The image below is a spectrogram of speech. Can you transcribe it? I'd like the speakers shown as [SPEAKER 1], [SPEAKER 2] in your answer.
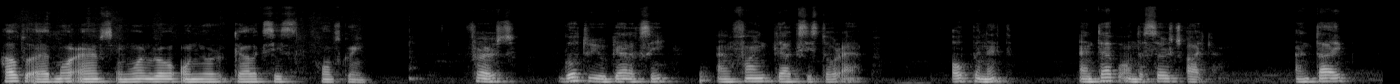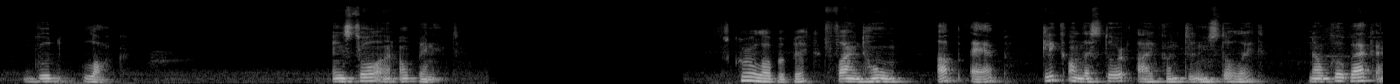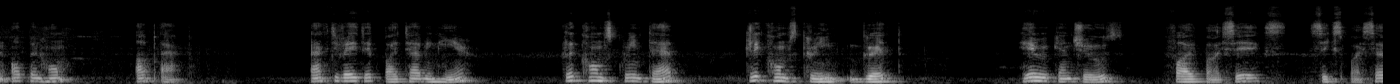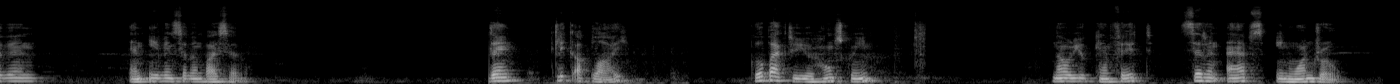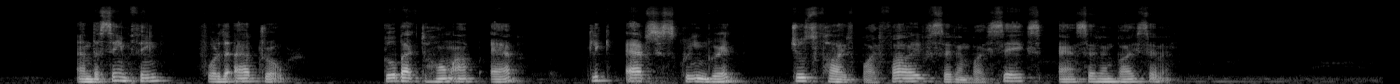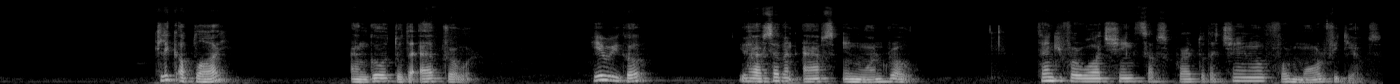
[SPEAKER 1] How to add more apps in one row on your Galaxy's home screen. First, go to your Galaxy and find Galaxy Store app. Open it and tap on the search icon and type Good Lock. Install and open it. Scroll up a bit, find Home Up app, click on the store icon to install it. Now go back and open Home Up app. Activate it by tapping here. Click Home Screen tab. Click Home Screen Grid. Here you can choose 5 by 6, 6 by 7, and even 7 by 7. Then click Apply. Go back to your home screen. Now you can fit 7 apps in one row. And the same thing for the app drawer. Go back to Home Up app Click Apps Screen Grid, choose 5 by 5, 7 by 6 and 7 by 7. Click Apply and go to the app drawer. Here we go. You have 7 apps in one row. Thank you for watching. Subscribe to the channel for more videos.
